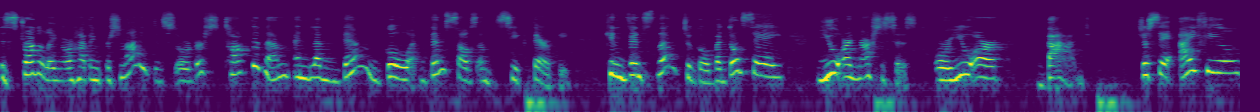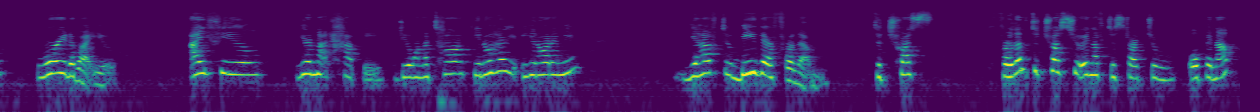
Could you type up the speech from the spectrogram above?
is struggling or having personality disorders, talk to them and let them go themselves and seek therapy. Convince them to go, but don't say you are narcissist or you are bad. Just say I feel worried about you. I feel you're not happy. Do you want to talk? You know how you know what I mean? You have to be there for them to trust for them to trust you enough to start to open up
